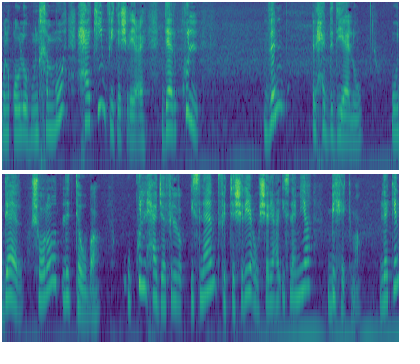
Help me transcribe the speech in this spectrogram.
ونقولوه ونخموه حكيم في تشريعه دار كل ذنب الحد ديالو ودار شروط للتوبة وكل حاجة في الإسلام في التشريع والشريعة الإسلامية بحكمة. لكن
